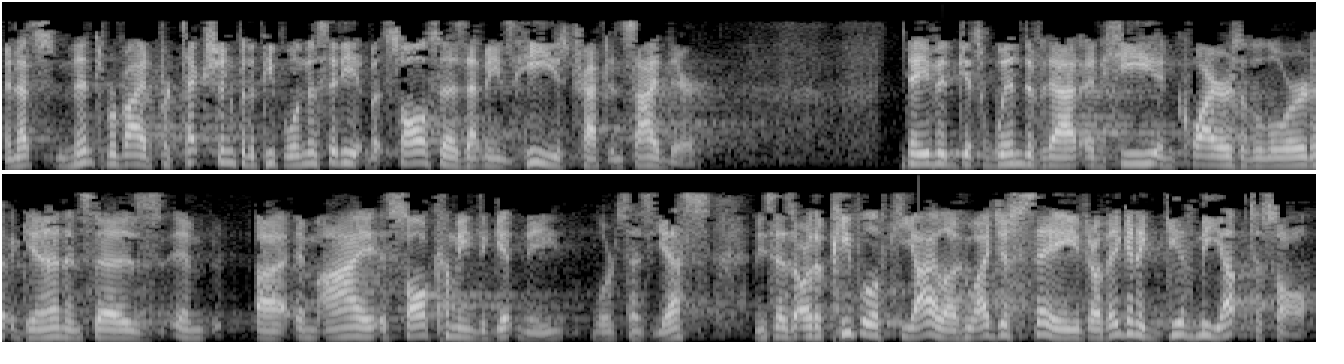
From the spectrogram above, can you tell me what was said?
and that's meant to provide protection for the people in the city, but Saul says that means he's trapped inside there. David gets wind of that and he inquires of the Lord again and says, am, uh, am I, is Saul coming to get me? The Lord says, yes. And he says, are the people of Keilah who I just saved, are they going to give me up to Saul?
